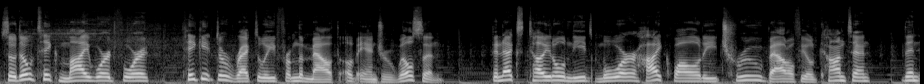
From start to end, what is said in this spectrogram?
So don't take my word for it, take it directly from the mouth of Andrew Wilson. The next title needs more high quality, true Battlefield content than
